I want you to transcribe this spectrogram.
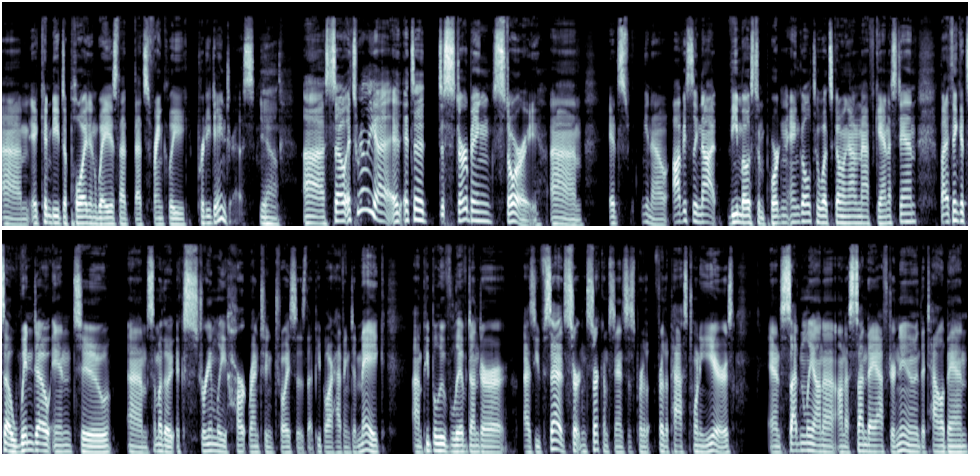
um, it can be deployed in ways that that's frankly pretty dangerous. yeah. Uh, so it's really a it- it's a disturbing story. Um, it's you know obviously not the most important angle to what's going on in Afghanistan, but I think it's a window into um, some of the extremely heart wrenching choices that people are having to make. Um, people who've lived under, as you've said, certain circumstances for for the past twenty years, and suddenly on a on a Sunday afternoon, the Taliban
